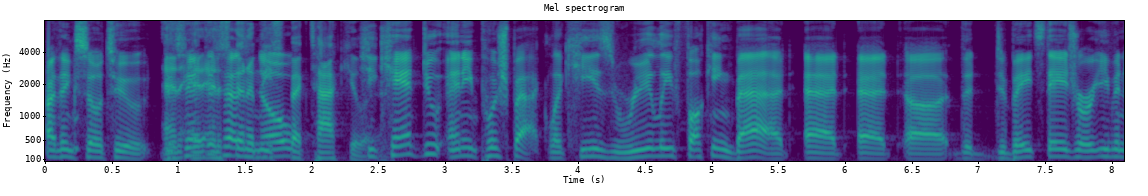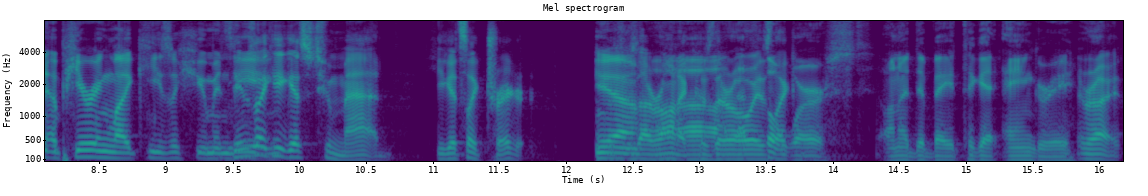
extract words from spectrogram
I think so too. And- and DeSantis it's has gonna be spectacular. He can't do any pushback. Like he's really fucking bad at at uh, the debate stage or even appearing like he's a human Seems being. like he gets too mad. He gets like triggered. Yeah. Which is ironic because Uh, they're that's always the like worst on a debate to get angry. Right.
